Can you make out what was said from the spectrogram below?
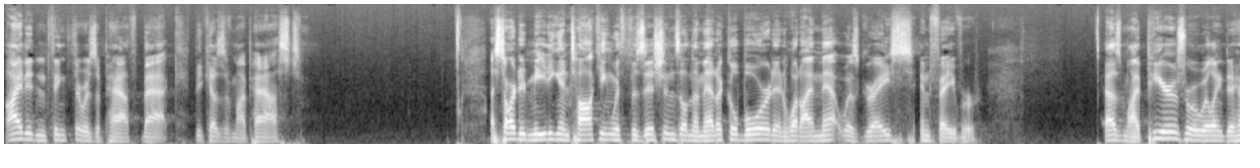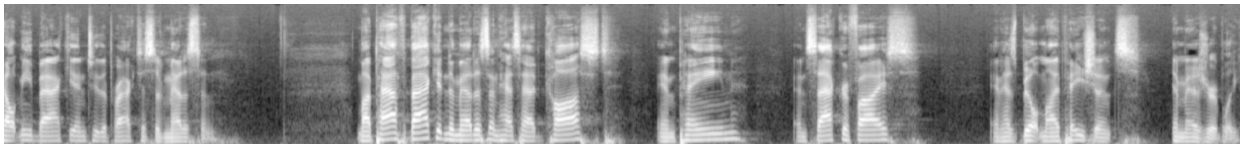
I didn't think there was a path back because of my past. I started meeting and talking with physicians on the medical board, and what I met was grace and favor as my peers were willing to help me back into the practice of medicine. My path back into medicine has had cost and pain and sacrifice and has built my patience immeasurably.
